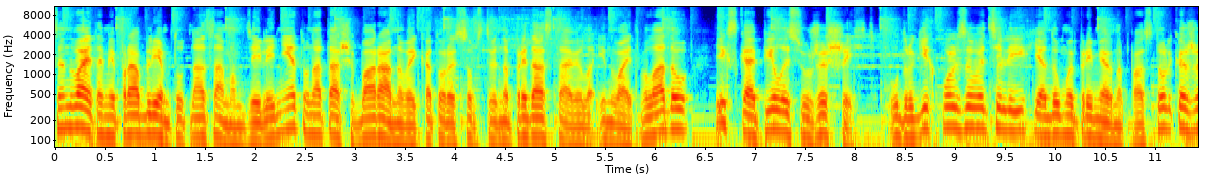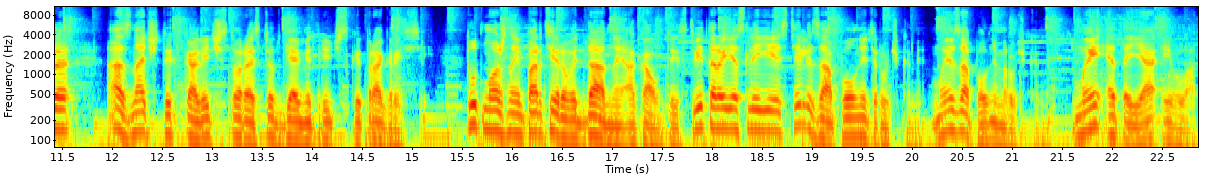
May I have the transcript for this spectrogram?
С инвайтами проблем тут на самом деле нет. У Наташи Барановой, которая, собственно, предоставила инвайт Владу, их скопилось уже 6. У других пользователей их, я думаю, примерно по столько же, а значит их количество растет в геометрической прогрессии. Тут можно импортировать данные аккаунта из Твиттера, если есть, или заполнить ручками. Мы заполним ручками. Мы — это я и Влад.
